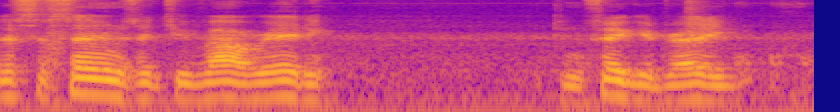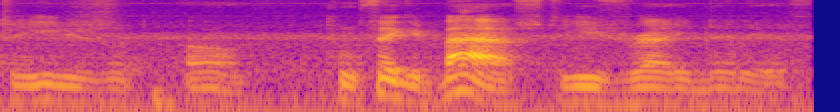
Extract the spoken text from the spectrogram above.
This assumes that you've already configured RAID to use, uh, configured BIOS to use RAID that is.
